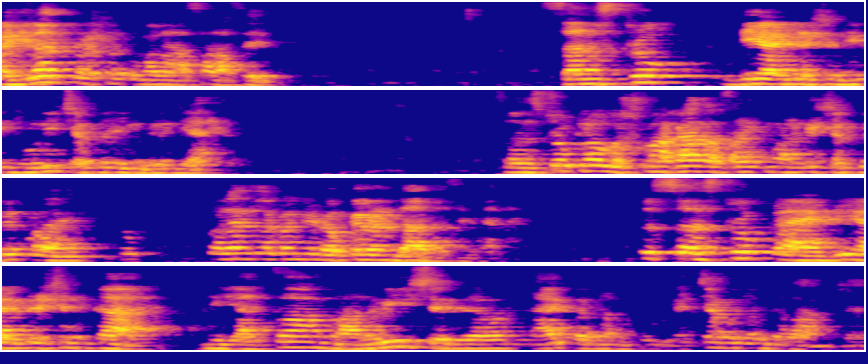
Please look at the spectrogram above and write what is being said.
पहिलाच प्रश्न तुम्हाला असा असेल सनस्ट्रोक डिहायड्रेशन हे दोन्ही शब्द इंग्रजी आहे सनस्ट्रोकला उष्माघात असा एक मराठी शब्द पण आहे तो बऱ्याच लोकांच्या डोक्यावर जात असेल कदाचित. तर सनस्ट्रोक काय डिहायड्रेशन काय आणि याचा मानवी शरीरावर काय परिणाम होतो याच्याबद्दल जरा आमच्या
